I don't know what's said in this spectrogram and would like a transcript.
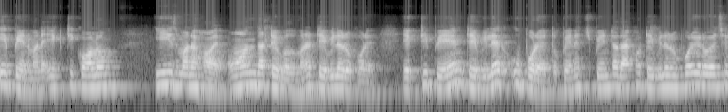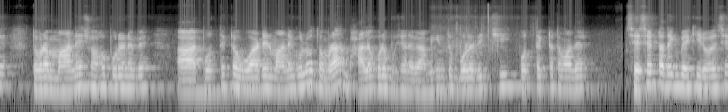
এ পেন মানে একটি কলম ইজ মানে হয় অন দ্য টেবল মানে টেবিলের উপরে। একটি পেন টেবিলের উপরে। তো পেনের পেনটা দেখো, টেবিলের উপরেই রয়েছে। তোমরা মানে সহ পড়ে নেবে। আর প্রত্যেকটা ওয়ার্ডের মানেগুলো তোমরা ভালো করে বুঝে নেবে। আমি কিন্তু বলে দিচ্ছি প্রত্যেকটা তোমাদের। শেষেরটা দেখবে কি রয়েছে?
